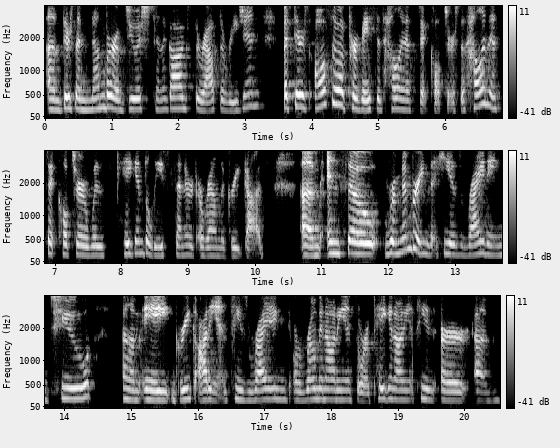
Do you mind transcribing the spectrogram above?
Um, there's a number of Jewish synagogues throughout the region, but there's also a pervasive Hellenistic culture. So, Hellenistic culture was pagan beliefs centered around the Greek gods. Um, and so, remembering that he is writing to um, a Greek audience. He's writing or Roman audience or a pagan audience. He's or um,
